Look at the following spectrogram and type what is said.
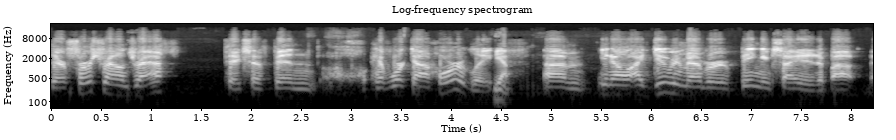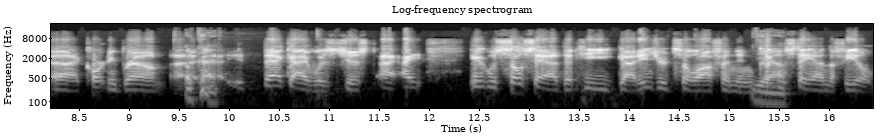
their first round draft picks have been have worked out horribly. Yep. Um, you know, I do remember being excited about uh, Courtney Brown. Uh, it- that guy was just I, I. It was so sad that he got injured so often and couldn't Yeah. stay on the field.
